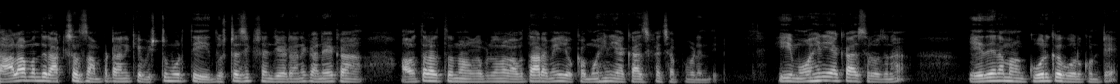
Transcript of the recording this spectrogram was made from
చాలామంది రాక్షసులు చంపడానికి విష్ణుమూర్తి దుష్ట శిక్షణ చేయడానికి అనేక అవతారాలతో అవతారమే యొక్క మోహిని ఏకాదశిగా చెప్పబడింది. ఈ మోహిని ఏకాదశి రోజున ఏదైనా మనం కోరిక కోరుకుంటే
